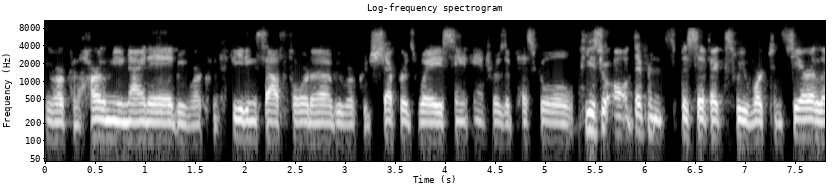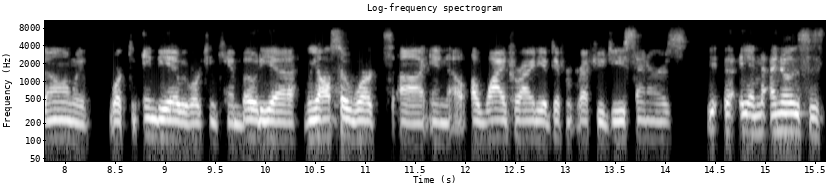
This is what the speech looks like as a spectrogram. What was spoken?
we work with Harlem United. We work with Feeding South Florida. We work with Shepherd's Way, St. Andrew's Episcopal. These are all different specifics. We worked in Sierra Leone. We've worked in India. We worked in Cambodia. We also worked uh, in a, a, wide variety of different refugee centers. And I know this is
